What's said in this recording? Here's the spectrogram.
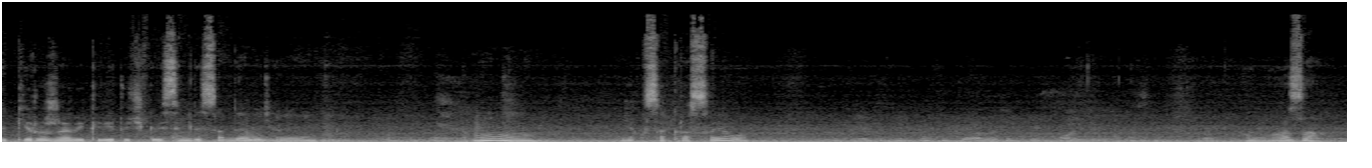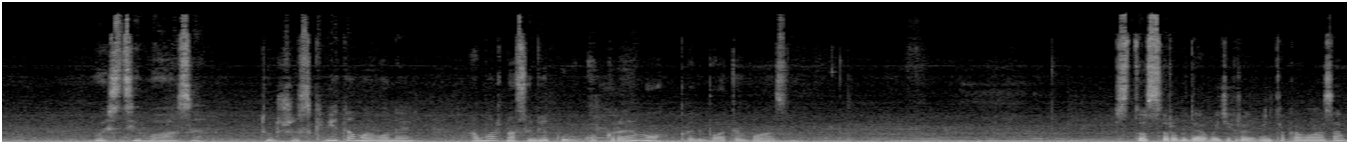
Такі рожеві квіточки, 89 гривень. Ммм, як все красиво. Ваза. Ось ці вази. Тут же з квітами вони, а можна собі окремо придбати вазу. 149 гривень така ваза.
